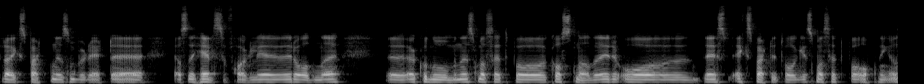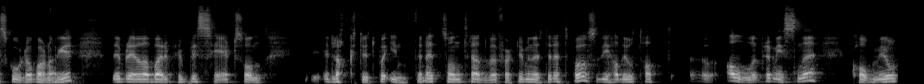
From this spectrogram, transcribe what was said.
fra ekspertene som vurderte altså de helsefaglige rådene, eh, økonomene som har sett på kostnader, og det ekspertutvalget som har sett på åpning av skole og barnehager. Det ble da bare publisert sånn lagt ut på internett sånn 30-40 minutter etterpå. Så de hadde jo tatt Alle premissene kom jo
